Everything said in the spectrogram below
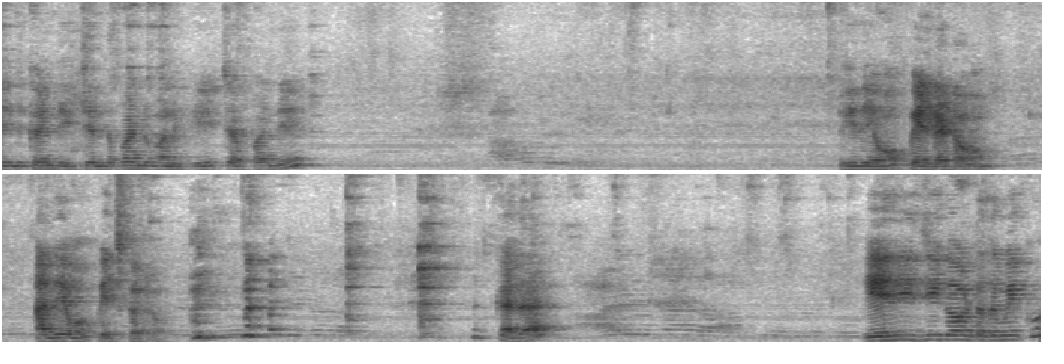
ఎందుకండి? చింతపండు మనకి చెప్పండి. ఇదేమో పెళ్ళటం అదేమో పెంచుకోవటం కదా? ఏది ఈజీగా ఉంటుంది మీకు?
